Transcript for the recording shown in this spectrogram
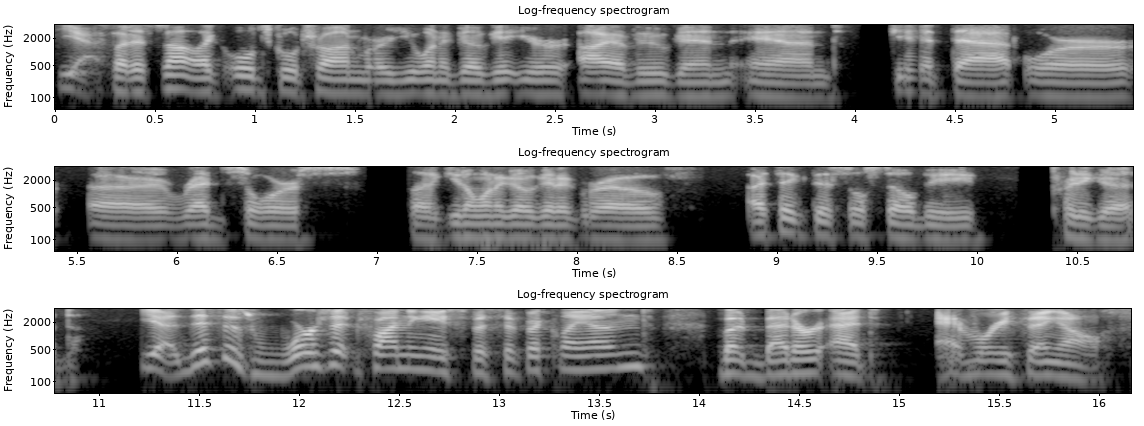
Yes, but it's not like old school Tron where you want to go get your Eye of Ugin and get that or a red source. Like you don't want to go get a Grove. I think this will still be pretty good. yeah. This is worse at finding a specific land, but better at everything else.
